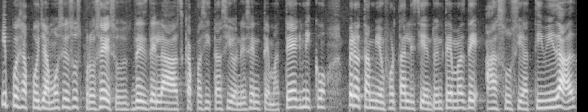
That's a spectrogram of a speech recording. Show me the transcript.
y pues apoyamos esos procesos desde las capacitaciones en tema técnico, pero también fortaleciendo en temas de asociatividad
